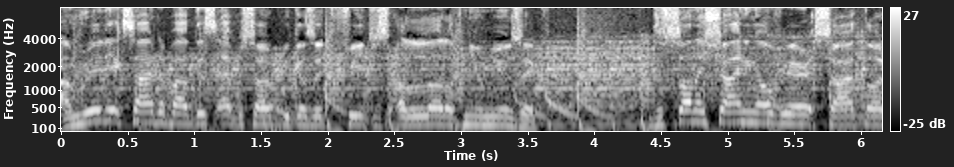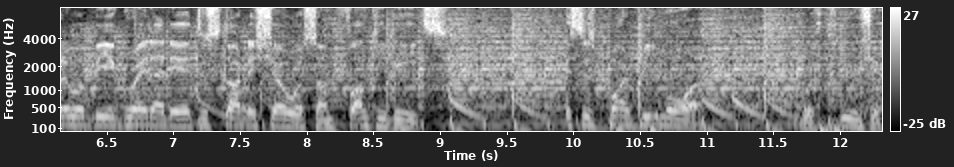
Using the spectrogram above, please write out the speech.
I'm really excited about this episode because it features a lot of new music. The sun is shining over here, so I thought it would be a great idea to start the show with some funky beats. This is Bart B. More with Fusion.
